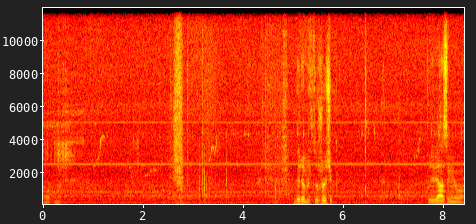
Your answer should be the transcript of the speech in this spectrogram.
вот. Мы. Берем вертужочек, привязываем его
